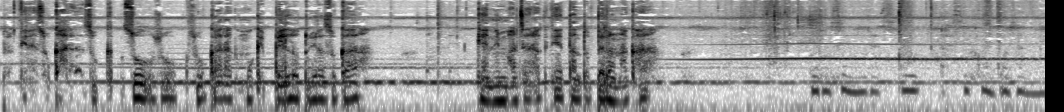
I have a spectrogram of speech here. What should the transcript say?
Pero tiene su cara, su, su, su, su cara como que pelo tuviera su cara. ¿Qué animal será que tiene tanto pelo en la cara? Pero se mira así, así con cosas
